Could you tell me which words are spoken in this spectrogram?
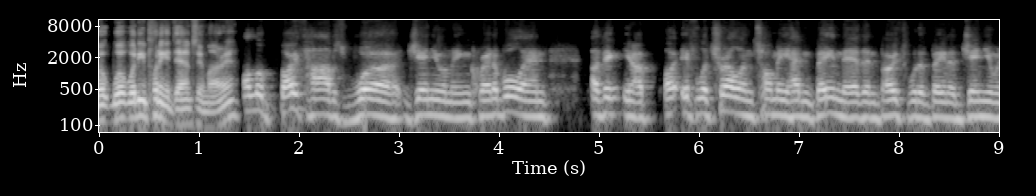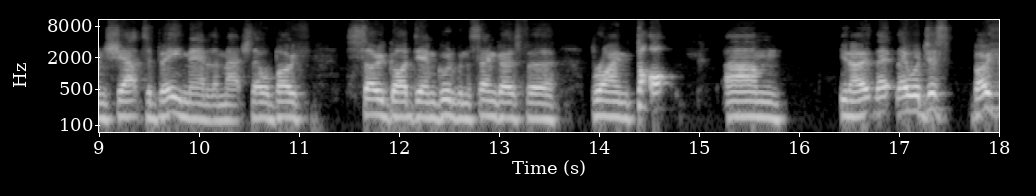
But what what are you putting it down to, Mario? Oh, look, both halves were genuinely incredible, and I think you know if Latrell and Tommy hadn't been there, then both would have been a genuine shout to be man of the match. They were both so goddamn good. When the same goes for Brian, um, you know they, they were just both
